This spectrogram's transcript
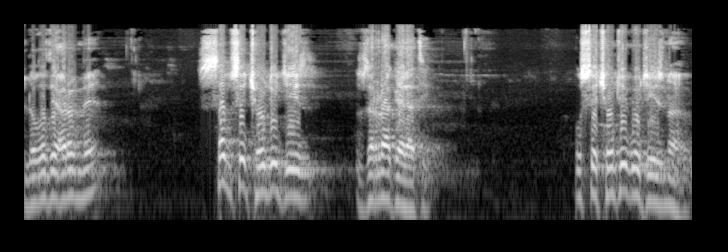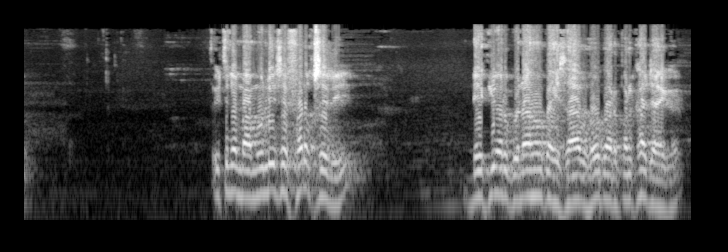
لغت عرب میں سب سے چھوٹی چیز ذرہ کہلاتی۔ اس سے چھوٹی کوئی چیز نہ ہو۔ تو اتنے معمولی سے فرق سے بھی نیکیوں اور گناہوں کا حساب ہوگا اور پرکھا جائے گا۔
